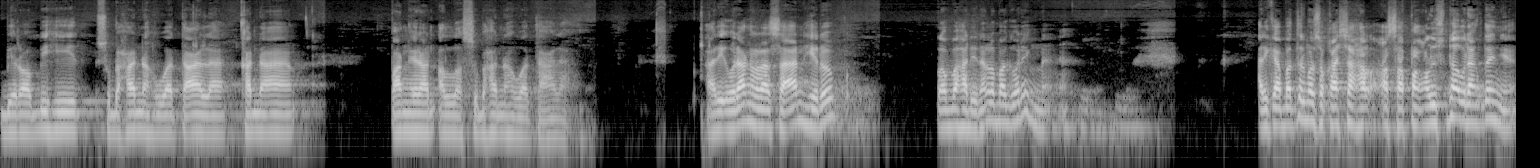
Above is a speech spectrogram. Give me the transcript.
birobihi subhanahu wa ta'ala kana pangeran Allah subhanahu wa ta'ala. Hari orang rasaan hirup loba hadina loba goreng na hari kabatur masuk kasah asa pangalusna urang tanya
